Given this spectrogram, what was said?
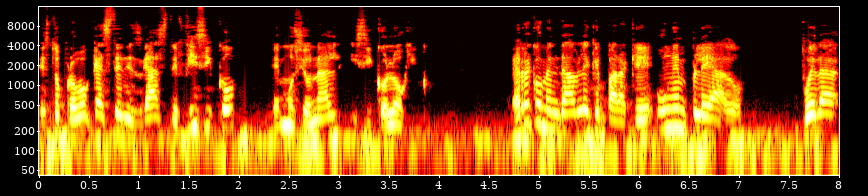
Esto provoca este desgaste físico, emocional y psicológico. Es recomendable que para que un empleado pueda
